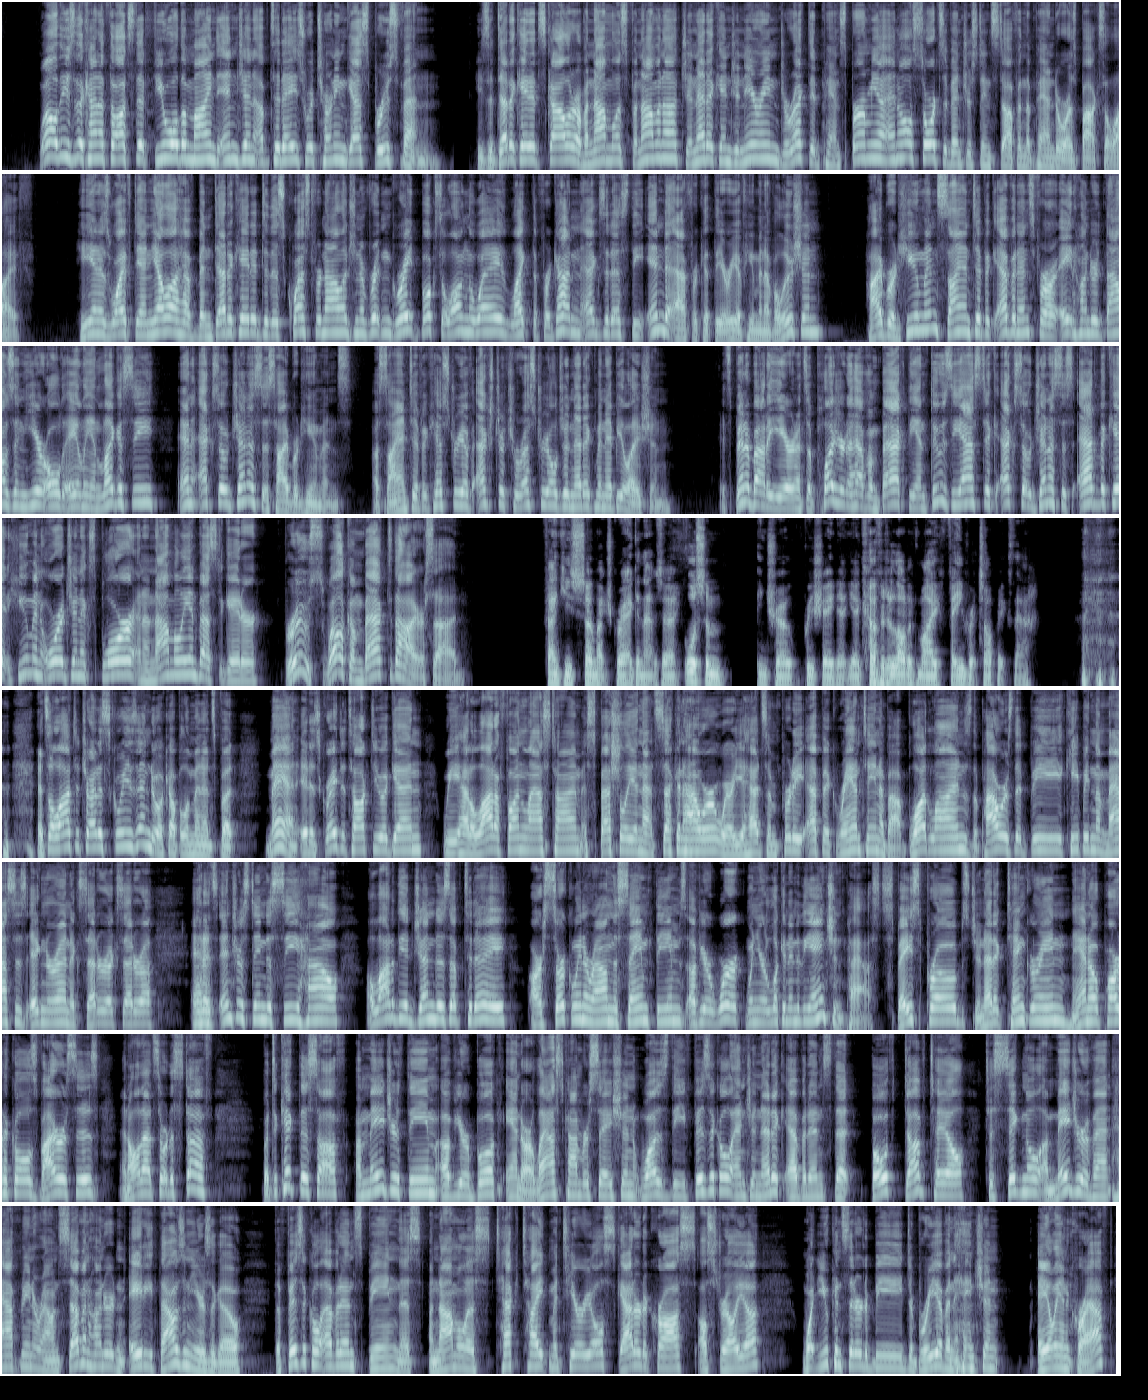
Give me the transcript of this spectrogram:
Well, these are the kind of thoughts that fuel the mind engine of today's returning guest, Bruce Fenton. He's a dedicated scholar of anomalous phenomena, genetic engineering, directed panspermia, and all sorts of interesting stuff in the Pandora's box of life. He and his wife Daniela have been dedicated to this quest for knowledge and have written great books along the way, like The Forgotten Exodus, The Into Africa Theory of Human Evolution, Hybrid Human, Scientific Evidence for Our 800,000 Year Old Alien Legacy, and Exogenesis Hybrid Humans a scientific history of extraterrestrial genetic manipulation. It's been about a year, and it's a pleasure to have him back, the enthusiastic exogenesis advocate, human origin explorer, and anomaly investigator. Bruce, welcome back to the higher side. Thank you so much, Greg, and that was an awesome intro. Appreciate it. Yeah, covered a lot of my favorite topics there. it's a lot to try to squeeze into a couple of minutes, but man, it is great to talk to you again. We had a lot of fun last time, especially in that second hour where you had some pretty epic ranting about bloodlines, the powers that be, keeping the masses ignorant, etc., etc. And it's interesting to see how a lot of the agendas of today are circling around the same themes of your work when you're looking into the ancient past space probes, genetic tinkering, nanoparticles, viruses, and all that sort of stuff. But to kick this off, a major theme of your book and our last conversation was the physical and genetic evidence that both dovetail to signal a major event happening around 780,000 years ago. The physical evidence being this anomalous tektite material scattered across Australia, what you consider to be debris of an ancient alien craft,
